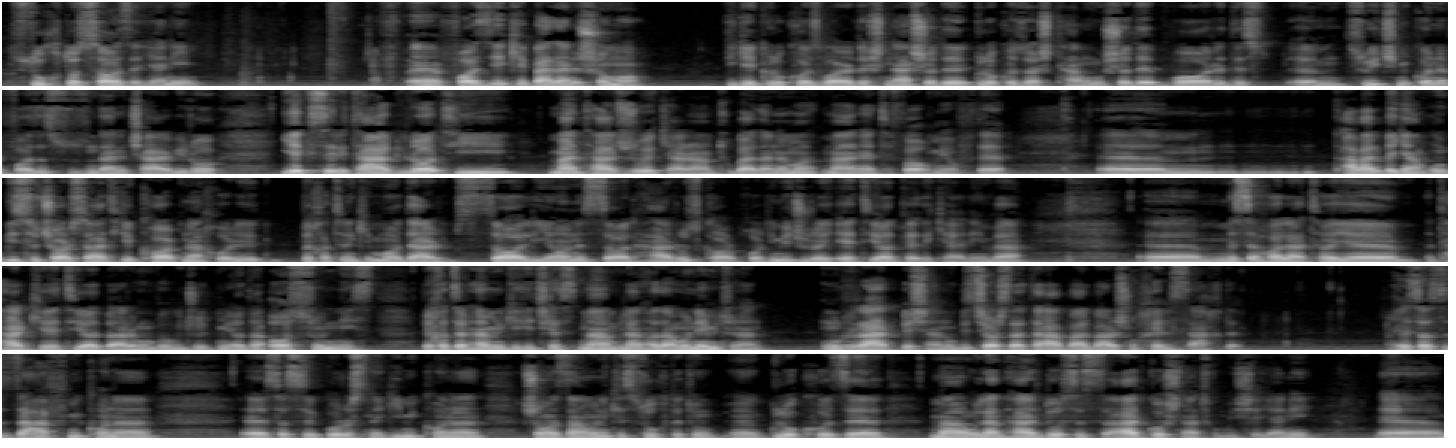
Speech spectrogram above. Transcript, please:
سوخت و سازه. یعنی فازیه که بدن شما دیگه گلوکوز واردش نشده گلوکوزاش تموم شده وارد سویچ می‌کنه فاز سوزوندن چربی رو. یک سری تغییراتی من تجربه کردم تو بدن من اتفاق میفته اول بگم اون 24 ساعتی که کارب نخورید به خاطر اینکه ما در سالیان سال هر روز کارب خوردیم یه جورایی اعتیاد پیدا کردیم و مثل حالت های ترک اعتیاد برامون به وجود میاد و آسون نیست. به خاطر همین که هیچکس معمولا آدما نمی‌تونن اون رد بشن. اون 24 ساعت اول براشون خیلی سخته. احساس ضعف می‌کنن احساس گرسنگی می‌کنن. شما زمانی که سوختتون گلوکوزه معمولا هر دو سه ساعت گشنتون میشه. یعنی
